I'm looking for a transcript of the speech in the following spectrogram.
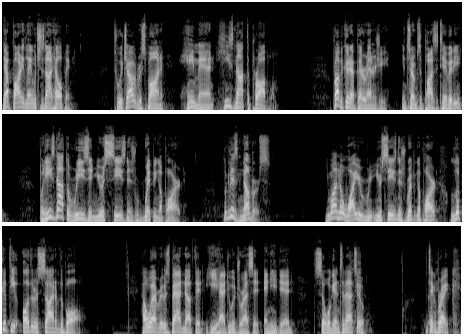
that body language is not helping. To which I would respond, "Hey man, he's not the problem." Probably could have better energy in terms of positivity, but he's not the reason your season is ripping apart. Look at his numbers. You want to know why your, your season is ripping apart? Look at the other side of the ball. However, it was bad enough that he had to address it, and he did. So we'll get into that too. We'll take a break.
